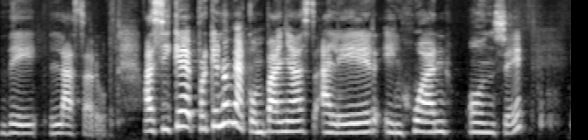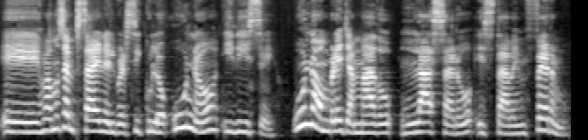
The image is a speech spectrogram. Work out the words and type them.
de Lázaro. Así que, ¿por qué no me acompañas a leer en Juan 11? Eh, vamos a empezar en el versículo 1 y dice, un hombre llamado Lázaro estaba enfermo.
